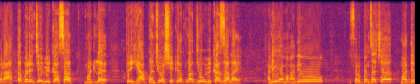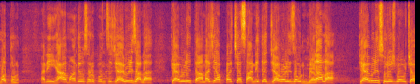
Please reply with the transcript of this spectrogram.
पण आत्तापर्यंतच्या विकासात म्हटलं तर ह्या पंचवार्षिकातला जो विकास झाला आहे आणि ह्या महादेव सरपंचाच्या माध्यमातून आणि ह्या महादेव सरपंच ज्यावेळी झाला त्यावेळी तानाजी आप्पाच्या सानिध्यात ज्यावेळी जाऊन मिळाला त्यावेळी सुरेश भाऊच्या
